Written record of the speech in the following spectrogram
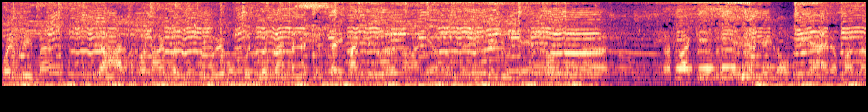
Có quay phim á, là họ không có nói mình, chỉ có một mình mình á, là cái những tay khó chịu là nói cho mình đi chơi vui vẻ mà không muốn ờ, ờ, khó chịu với chị là gây lộn gây gãi rồi mà nó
